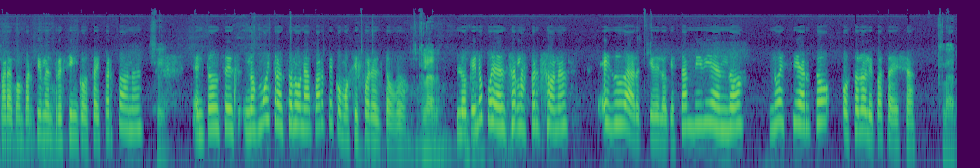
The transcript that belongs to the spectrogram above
para compartirlo entre cinco o seis personas. Entonces nos muestran solo una parte como si fuera el todo. Claro. Lo que no pueden hacer las personas es dudar que de lo que están viviendo no es cierto o solo le pasa a ella. Claro.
